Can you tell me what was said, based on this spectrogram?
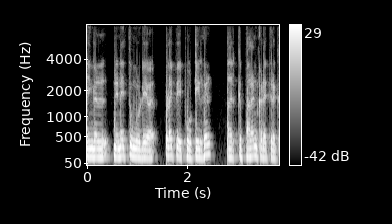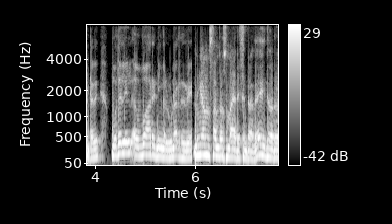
நீங்கள் நினைத்து உங்களுடைய உழைப்பை போட்டீர்கள். அதற்கு பலன் கிடைத்திருக்கின்றது. முதலில் எவ்வாறு நீங்கள் உணர்கிறீர்கள்? மிகவும் சந்தோஷமா இருக்கின்றது. இது ஒரு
